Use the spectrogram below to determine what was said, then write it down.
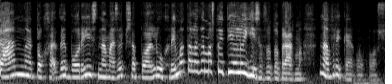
αν το, χα- δεν μπορείς να μαζέψεις από αλλού χρήματα αλλά δεν μας το αιτιολογείς αυτό το πράγμα. Να βρήκα εγώ πώς.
